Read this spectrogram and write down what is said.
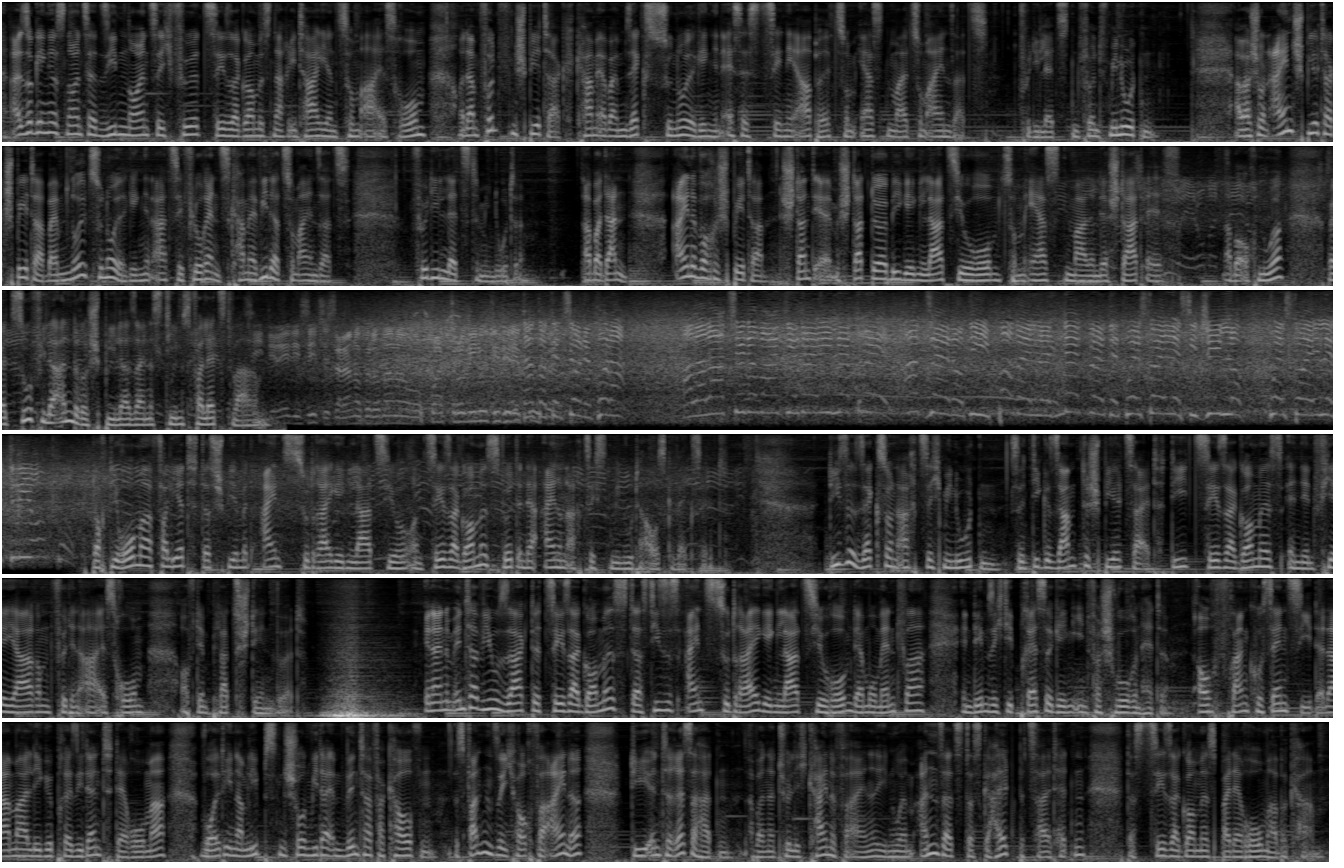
Also ging es 1997 für Cesar Gomez nach Italien zum AS Rom und am fünften Spieltag kam er beim 6 zu 0 gegen den SSC Neapel zum ersten Mal zum Einsatz. Für die letzten fünf Minuten. Aber schon einen Spieltag später, beim 0 zu 0 gegen den AC Florenz, kam er wieder zum Einsatz. Für die letzte Minute. Aber dann, eine Woche später, stand er im Stadtderby gegen Lazio Rom zum ersten Mal in der Startelf. Aber auch nur, weil zu viele andere Spieler seines Teams verletzt waren. Questo è il sigillo, questo è il trionfo. Doch die Roma verliert das Spiel mit 1 zu 3 gegen Lazio und Cesar Gomez wird in der 81. Minute ausgewechselt. Diese 86 Minuten sind die gesamte Spielzeit, die Cesar Gomez in den vier Jahren für den AS Rom auf dem Platz stehen wird. In einem Interview sagte Cesar Gomez, dass dieses 1 zu 3 gegen Lazio Rom der Moment war, in dem sich die Presse gegen ihn verschworen hätte. Auch Franco Sensi, der damalige Präsident der Roma, wollte ihn am liebsten schon wieder im Winter verkaufen. Es fanden sich auch Vereine, die Interesse hatten, aber natürlich keine Vereine, die nur im Ansatz das Gehalt bezahlt hätten, das Cesar Gomez bei der Roma bekam.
